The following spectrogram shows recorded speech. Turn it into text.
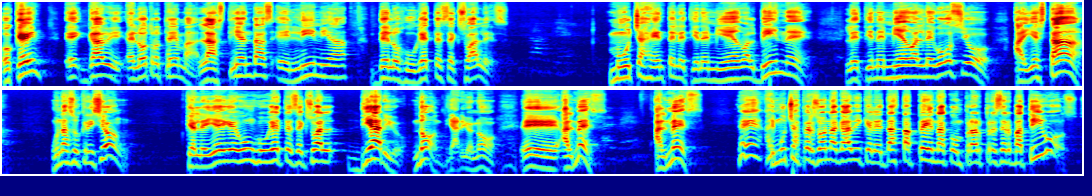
¿Ok? Eh, Gaby, el otro tema, las tiendas en línea de los juguetes sexuales. Mucha gente le tiene miedo al business, le tiene miedo al negocio. Ahí está, una suscripción. Que le llegue un juguete sexual diario. No, diario no, eh, al mes. Al mes. hay muchas personas, Gaby, que les da esta pena comprar preservativos.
